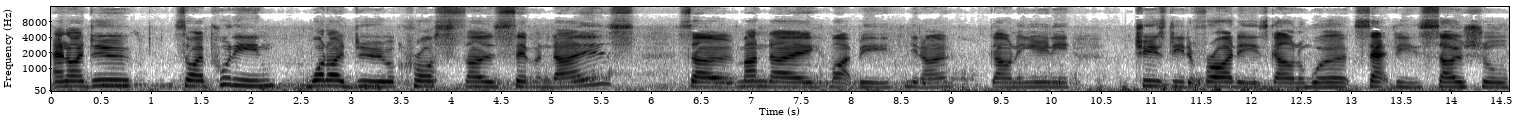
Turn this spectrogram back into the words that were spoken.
And I do so I put in what I do across those seven days. So Monday might be you know going to uni Tuesday to Friday is going to work Saturday is social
